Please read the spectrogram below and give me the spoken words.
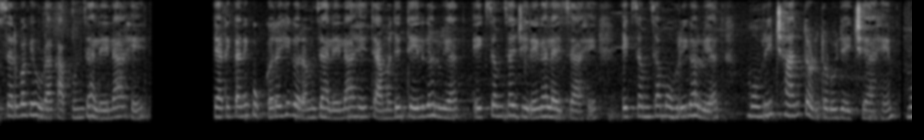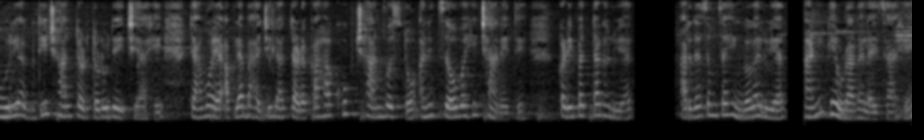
सर्व घेवडा कापून झालेला आहे. या ठिकाणी कुकरही गरम झालेला आहे. त्यामध्ये तेल घालूयात. एक चमचा जिरे घालायचं आहे. एक चमचा मोहरी घालूयात. मोहरी छान तडतडू द्यायची आहे. मोहरी अगदी छान तडतडू द्यायची आहे. त्यामुळे आपल्या भाजीला तडका हा खूप छान बसतो आणि चवही छान येते. कढीपत्ता घालूयात. अर्धा चमचा हिंग घालूयात आणि घेवडा घालायचा आहे.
